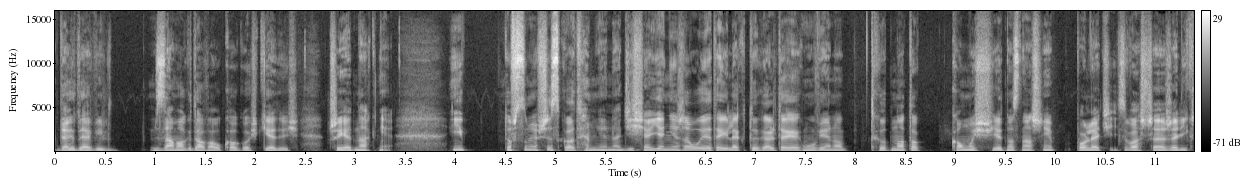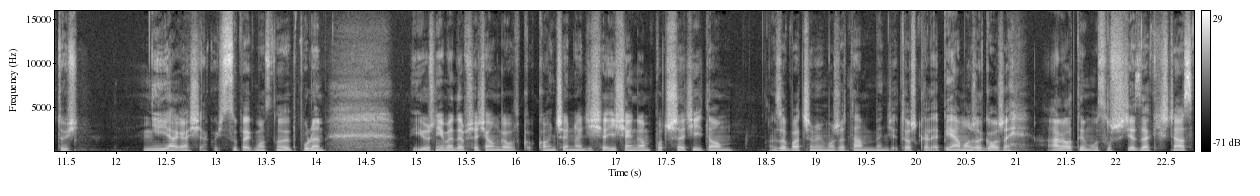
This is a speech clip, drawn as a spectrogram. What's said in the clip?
Daredevil zamordował kogoś kiedyś, czy jednak nie. I to w sumie wszystko ode mnie na dzisiaj. Ja nie żałuję tej lektury, ale tak jak mówię, no trudno to komuś jednoznacznie polecić, zwłaszcza jeżeli ktoś nie jara się jakoś super mocno Deadpoolem. Już nie będę przeciągał, tylko kończę na dzisiaj i sięgam po trzeci tom. Zobaczymy, może tam będzie troszkę lepiej, a może gorzej. Ale o tym usłyszycie za jakiś czas.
